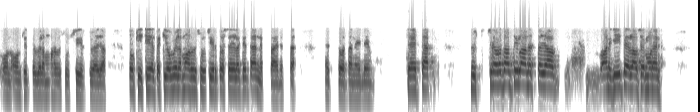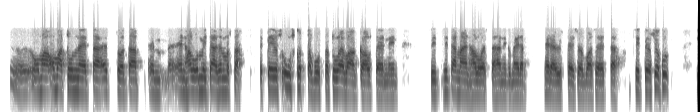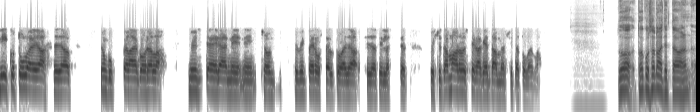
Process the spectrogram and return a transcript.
on, on sitten vielä mahdollisuus siirtyä ja toki sieltäkin on vielä mahdollisuus siirtyä sen jälkeen tänne päin, että, että tuota, niin, niin, se, että nyt seurataan tilannetta ja ainakin itsellä on semmoinen oma, oma tunne, että, että tuota, en, en halua mitään semmoista, että jos uskottavuutta tulevaan kauteen, niin sit, sitä mä en haluaisi tähän niin meidän, meidän yhteisöön, vaan se, että sitten jos joku liikku tulee ja, ja, ja jonkun pelaajan kohdalla myynti tehdään, niin, niin se on hyvin perusteltua ja, ja sillä sitten pystytään mahdollisesti rakentamaan myös sitä tulevaa. Tuo, tuo kun sanoit, että, on,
